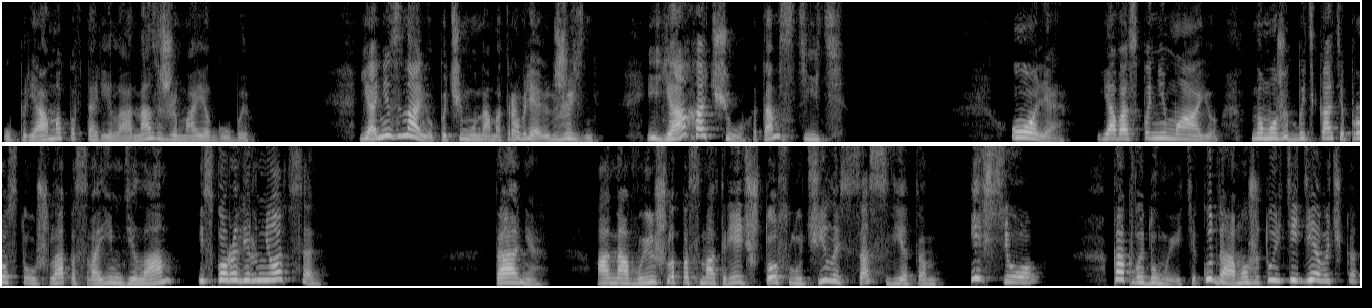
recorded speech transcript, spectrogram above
упрямо повторила она, сжимая губы. «Я не знаю, почему нам отравляют жизнь и я хочу отомстить. Оля, я вас понимаю, но, может быть, Катя просто ушла по своим делам и скоро вернется? Таня, она вышла посмотреть, что случилось со Светом. И все. Как вы думаете, куда может уйти девочка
